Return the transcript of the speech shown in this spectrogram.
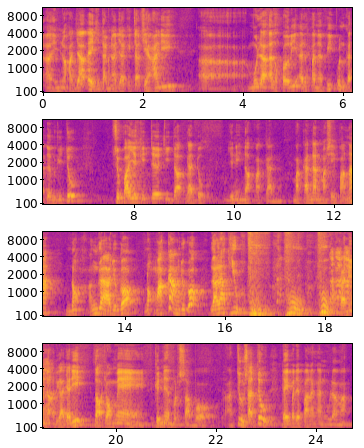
uh, Ibn Hajar, eh kitab Ibn Hajar, kitab Syekh Ali uh, Mula Al-Qari Al-Hanafi pun kata begitu supaya kita tidak gaduh jenis nak makan. Makanan masih panas nak hanggar juga nak makan juga lalah tiu fu fu kan nak dengar jadi tak comel kena bersabar. Ha, tu satu daripada pandangan ulama.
